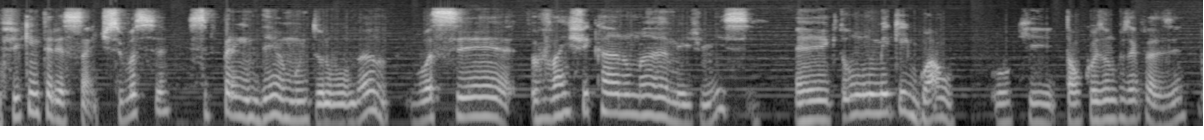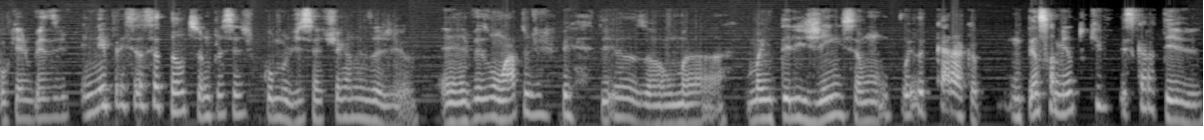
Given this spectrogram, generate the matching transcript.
fica interessante. Se você se prender muito no mundano, você vai ficar numa mesmice é, que todo mundo meio que é igual. Ou que tal coisa não consegue fazer. Porque às vezes nem precisa ser tanto, você não precisa, como eu disse antes, chegar no exagero. É, às vezes um ato de esperteza, uma, uma inteligência, uma coisa. Caraca, um pensamento que esse cara teve.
